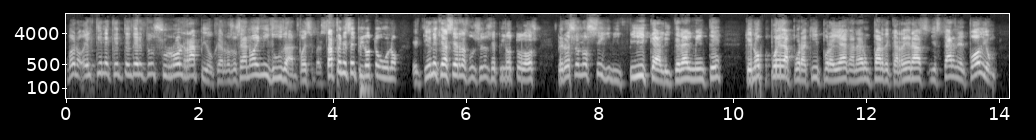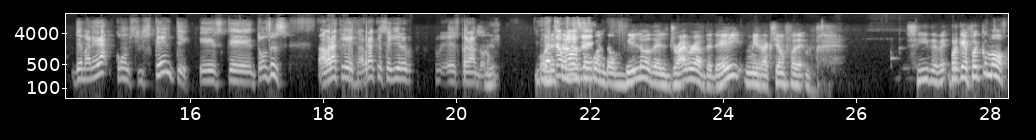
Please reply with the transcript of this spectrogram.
Bueno, él tiene que entender entonces su rol rápido, Carlos. O sea, no hay ni duda. Pues Verstappen es el piloto uno, él tiene que hacer las funciones de piloto dos, pero eso no significa literalmente que no pueda por aquí y por allá ganar un par de carreras y estar en el podio de manera consistente. Este, entonces, habrá que, habrá que seguir esperando, ¿no? Honestamente, cuando vi lo del Driver of the Day, mi reacción fue de. Sí, debe. Porque fue como,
